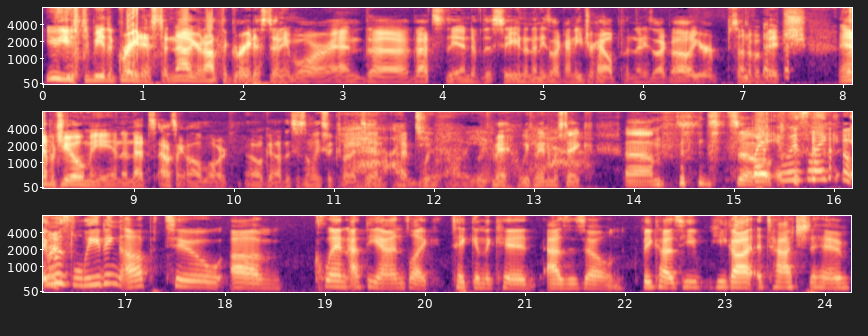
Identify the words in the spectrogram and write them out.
you used to be the greatest, and now you're not the greatest anymore, and uh, that's the end of the scene. And then he's like, I need your help, and then he's like, oh, you're a son of a bitch. Yeah, but you owe me, and then that's I was like, oh lord, oh god, this is only six minutes in. I do we- owe you. We've made we've made a mistake. Um, so But it was like it was leading up to um Clint at the end like taking the kid as his own because he he got attached to him.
